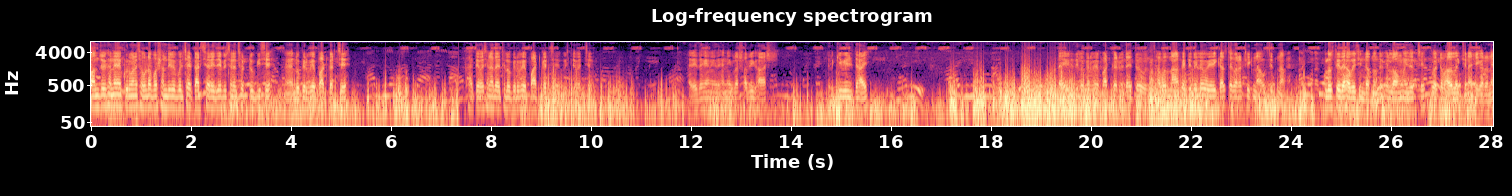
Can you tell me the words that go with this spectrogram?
পাঞ্চু এখানে কুরবানি ছাগলটা বসান দিবে বলছে, আর কাটছে, আর এই যে পিছনে ছোট্ট কিসে লোকের বয়ে পাট কাটছে। খাইতে পারছে না, তাই লোকের বয়ে পাট কাটছে, বুঝতে পারছেন? আর এই দেখেন এই দেখেন, এগুলো সবই ঘাস। তাহলে কি বলতে হয় তাই যদি লোকের ভাবে পাট কাটবে, তাই তো ছাগল না খাইতে পেলেও এই কাজটা করা ঠিক না, উচিত না। ক্লোজ থেকে দেখা হবে সিনটা আপনাদেরকে, লং হয়ে যাচ্ছে, খুব একটা ভালো লাগছে না সেই কারণে।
